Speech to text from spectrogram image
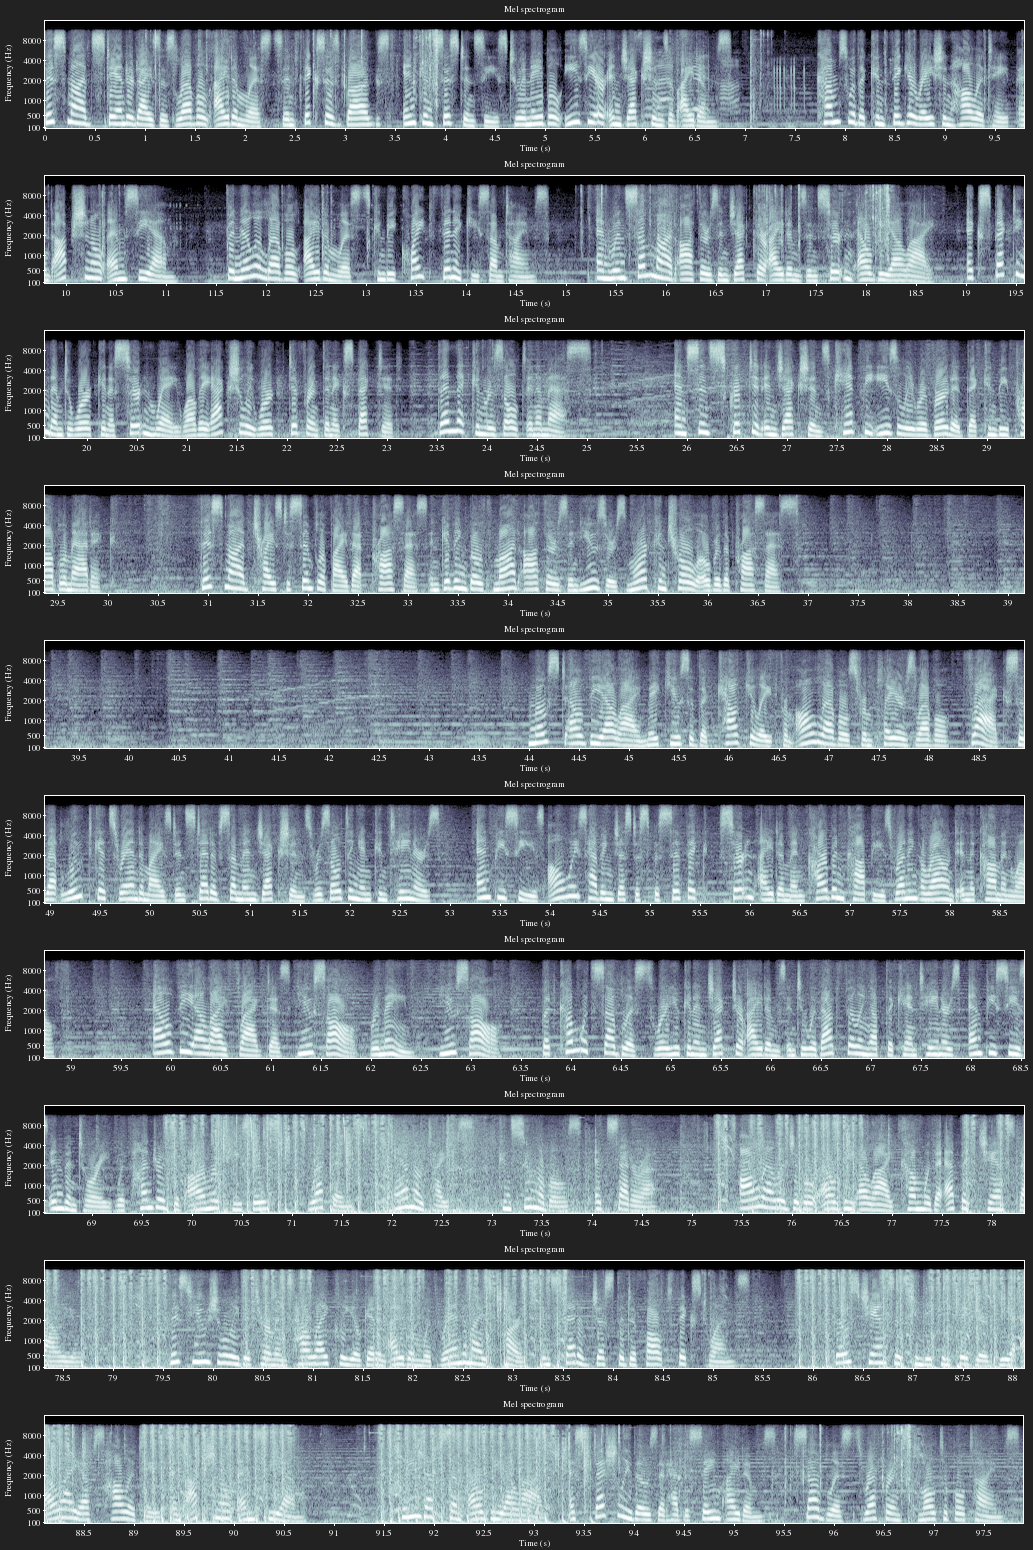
This mod standardizes leveled item lists and fixes bugs, inconsistencies to enable easier injections of items. Comes with a configuration holotape and optional MCM. Vanilla leveled item lists can be quite finicky sometimes. And when some mod authors inject their items in certain LVLI, expecting them to work in a certain way while they actually work different than expected, then that can result in a mess. And since scripted injections can't be easily reverted that can be problematic. This mod tries to simplify that process and giving both mod authors and users more control over the process. Most LVLI make use of the calculate from all levels from player's level flag so that loot gets randomized instead of some injections resulting in containers, NPCs always having just a specific, certain item and carbon copies running around in the Commonwealth. LVLI flagged as use all, remain, use all, but come with sublists where you can inject your items into without filling up the container's NPC's inventory with hundreds of armor pieces, weapons, ammo types, consumables, etc. All eligible LVLI come with a epic chance value. This usually determines how likely you'll get an item with randomized parts instead of just the default fixed ones. Those chances can be configured via LIF's holotape and optional MCM. Cleaned up some LVLI, especially those that had the same items, sublists referenced multiple times.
